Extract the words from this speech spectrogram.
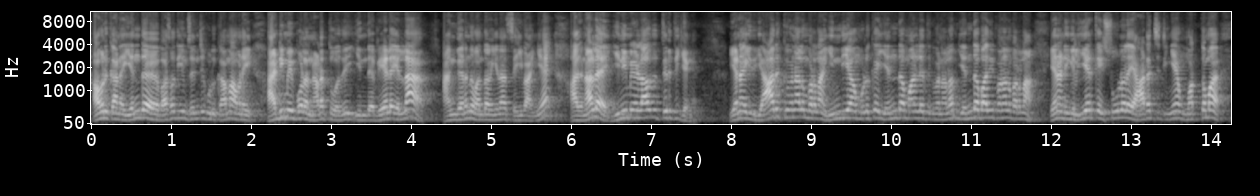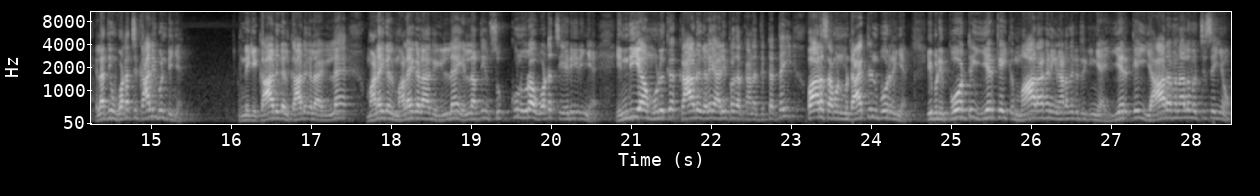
அவனுக்கான எந்த வசதியும் செஞ்சு கொடுக்காம அவனை அடிமை போல நடத்துவது இந்த வேலையெல்லாம் அங்கேருந்து வந்தவங்க தான் செய்வாங்க. அதனால் இனிமேலாவது திருத்திக்கங்க. ஏன்னா இது யாருக்கு வேணாலும் வரலாம். இந்தியா முழுக்க எந்த மாநிலத்துக்கு வேணாலும் எந்த பாதிப்பு வேணாலும் வரலாம். ஏன்னா நீங்கள் இயற்கை சூழலை அடைச்சிட்டீங்க மொத்தமாக எல்லாத்தையும் உடச்சி காலி பண்ணிட்டீங்க. இன்றைக்கி காடுகள் காடுகளாக இல்லை மலைகள் மலைகளாக இல்லை எல்லாத்தையும் சுக்கு நூறாக உடச்சி எறிகிறீங்க இந்தியா முழுக்க காடுகளை அழிப்பதற்கான திட்டத்தை ஃபாரஸ்ட் அமெண்ட்மெண்ட் ஆக்ட்னு போடுறீங்க. இப்படி போட்டு இயற்கைக்கு மாறாக நீங்கள் நடந்துகிட்டு இருக்கீங்க. இயற்கை யாரை வேணாலும் வச்சு செய்யும்.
